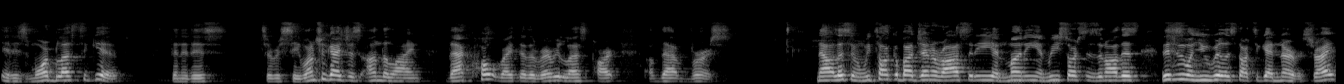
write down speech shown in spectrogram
It is more blessed to give than it is to receive. Why don't you guys just underline that quote right there, the very last part of that verse. Now, listen, when we talk about generosity and money and resources and all this, this is when you really start to get nervous, right?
